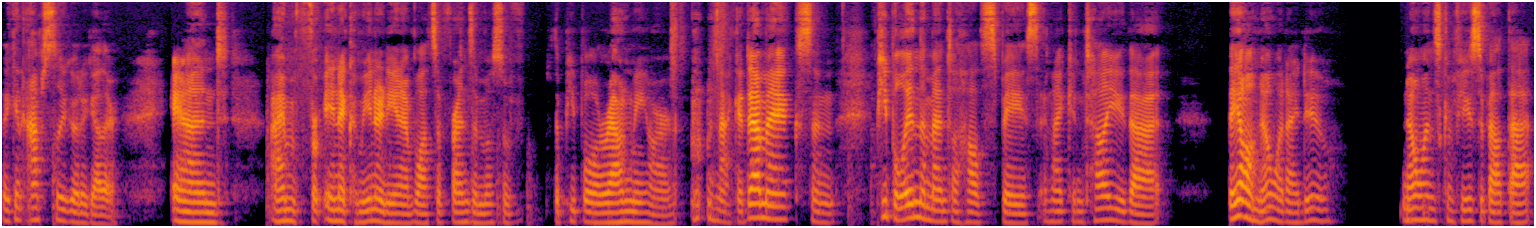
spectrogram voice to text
They can absolutely go together. And I'm in a community and I have lots of friends, and most of the people around me are academics and people in the mental health space. And I can tell you that they all know what I do. No mm-hmm. one's confused about that.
